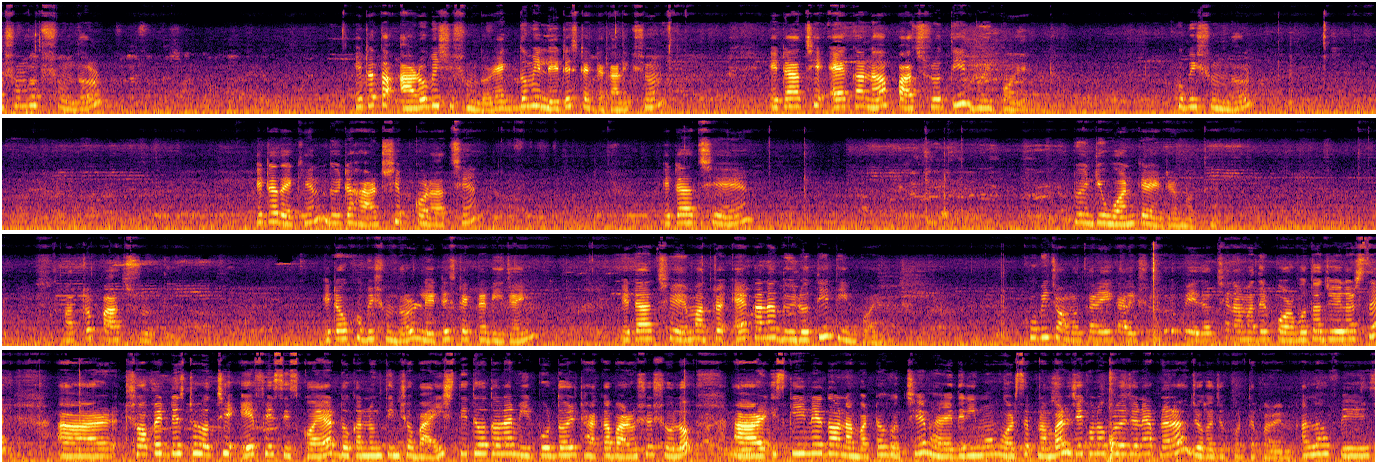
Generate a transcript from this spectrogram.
অসম্ভব সুন্দর। এটা তো আরও বেশি সুন্দর, একদমই লেটেস্ট একটা কালেকশন এটা আছে এক আনা পাঁচ রতি দুই পয়েন্ট খুবই সুন্দর। এটা দেখেন, দুইটা হার্ট শেপ করা আছে। এটা আছে টোয়েন্টি ওয়ান ক্যারেটের মধ্যে। মাত্র পাঁচ এটাও খুবই সুন্দর লেটেস্ট একটা ডিজাইন এটা আছে মাত্র এক আনা দুই রতি, তিন পয়েন্ট। খুবই চমৎকার এই কালেকশনগুলো পেয়ে যাচ্ছেন আমাদের পর্বতা জুয়েলার্সে। আর শপের ড্রেসটা হচ্ছে এফ এস স্কোয়ার, দোকান নং তিনশো বাইশ, তৃতীয় তলায় মিরপুর দশ ঢাকা বারোশো ষোলো। আর স্ক্রিনের দেওয়া নাম্বারটা হচ্ছে ভাইয়াদের ইমো, হোয়াটসঅ্যাপ নাম্বার যে কোনো প্রয়োজনে আপনারা যোগাযোগ করতে পারেন। আল্লাহ হাফিজ।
